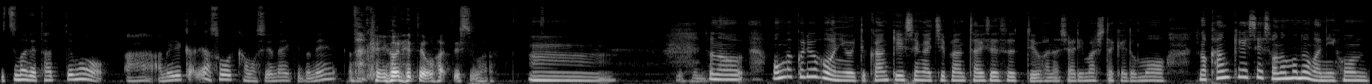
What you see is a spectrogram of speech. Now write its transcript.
いつまで経っても、ああ、アメリカではそうかもしれないけどね、なんか言われて終わってしまう。うん。その、音楽療法において関係性が一番大切っていう話ありましたけども、その関係性そのものが日本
